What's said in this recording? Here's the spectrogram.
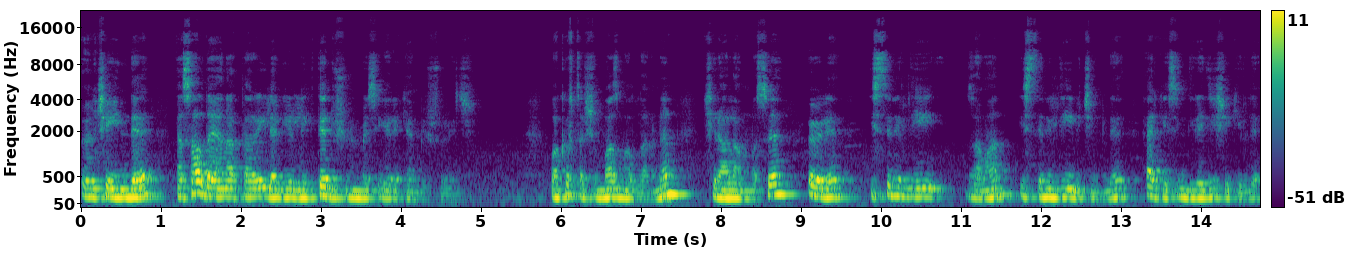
ölçeğinde yasal dayanakları ile birlikte düşünülmesi gereken bir süreç. Vakıf taşınmaz mallarının kiralanması öyle istenildiği zaman, istenildiği biçimde herkesin dilediği şekilde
